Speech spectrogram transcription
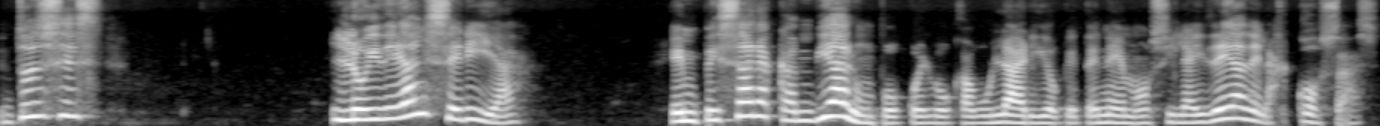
Entonces lo ideal sería empezar a cambiar un poco el vocabulario que tenemos y la idea de las cosas,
